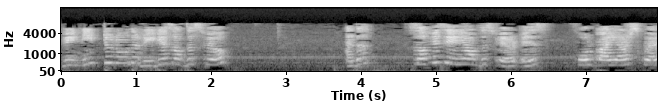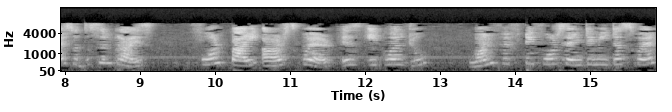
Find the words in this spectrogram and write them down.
we need to know the radius of the sphere and the surface area of the sphere is 4 pi r square. So this implies 4 pi r square is equal to 154 centimeter square.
